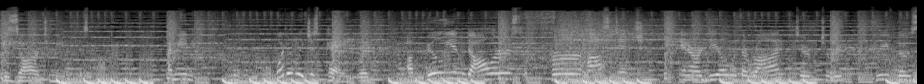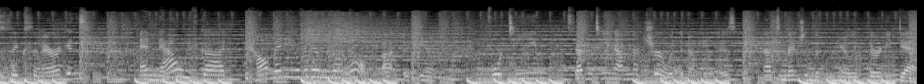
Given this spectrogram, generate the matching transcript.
bizarre to me at this point. I mean, what did we just pay? Like a billion dollars per hostage in our deal with Iran to, to retrieve those six Americans? And now we've got how many over there? We don't know. Uh, you know, 14, 17, I'm not sure what the number is. Not to mention the nearly 30 dead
